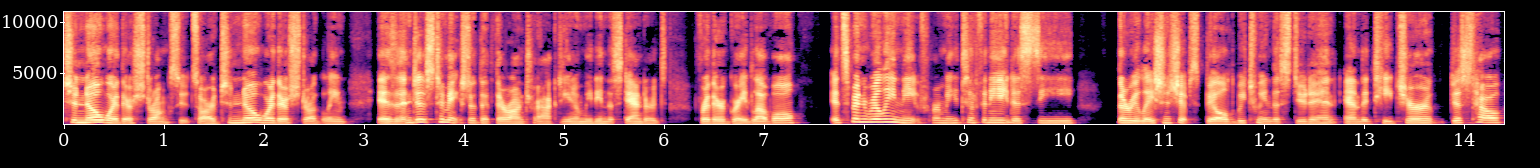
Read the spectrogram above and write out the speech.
to know where their strong suits are, to know where they're struggling is, and just to make sure that they're on track, you know, meeting the standards for their grade level. It's been really neat for me, Tiffiny, to see the relationships build between the student and the teacher, just how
